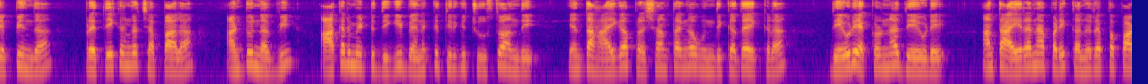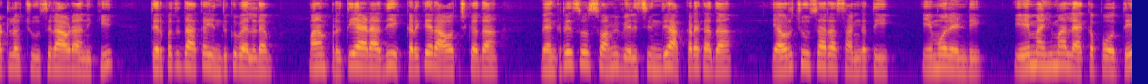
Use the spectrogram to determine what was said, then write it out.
చెప్పిందా? ప్రత్యేకంగా చెప్పాలా? అంటూ నవ్వి ఆఖరి మెట్టు దిగి వెనక్కి తిరిగి చూస్తూ అంది. ఎంత హాయిగా ప్రశాంతంగా ఉంది కదా ఇక్కడ. దేవుడు ఎక్కడున్నా దేవుడే. అంత ఐరానా పడి కనురెప్పపాటులో చూసి రావడానికి తిరుపతి దాకా ఎందుకు వెళ్ళడం? మనం ప్రతి ఏడాది ఇక్కడికే రావచ్చు కదా. వెంకటేశ్వర స్వామి వెలిసింది అక్కడ కదా. ఎవరు చూశారా సంగతి? ఏమోలేండి. ఏ మహిమ లేకపోతే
